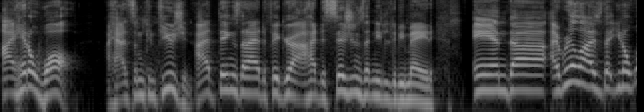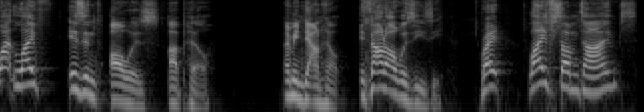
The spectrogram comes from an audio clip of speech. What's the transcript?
I hit a wall. I had some confusion. I had things that I had to figure out. I had decisions that needed to be made. And uh, I realized that, you know what? Life isn't always uphill. I mean, downhill. It's not always easy, right? Life sometimes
